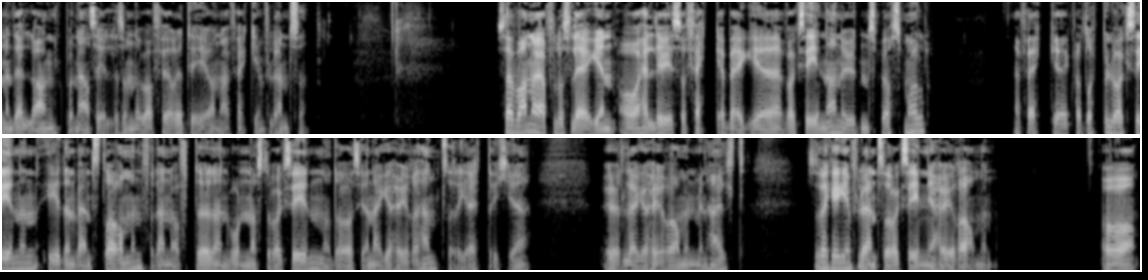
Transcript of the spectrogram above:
Men det er langt på nær så ille som det var før i tida, når jeg fikk influensa. Så jeg var nå iallfall hos legen, og heldigvis så fikk jeg begge vaksinene uten spørsmål. Jeg fikk eh, kvadruppelvaksinen i den venstre armen, for den er ofte den vondeste vaksinen, og da siden jeg er høyrehendt, så er det greit å ikke ødelegge høyrearmen min helt. Så fikk jeg influensavaksinen i høyrearmen. Og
